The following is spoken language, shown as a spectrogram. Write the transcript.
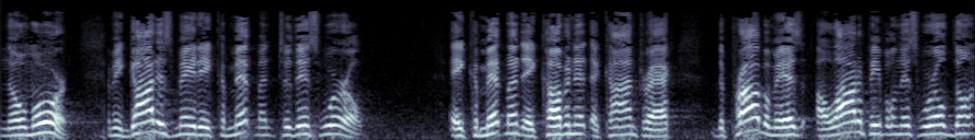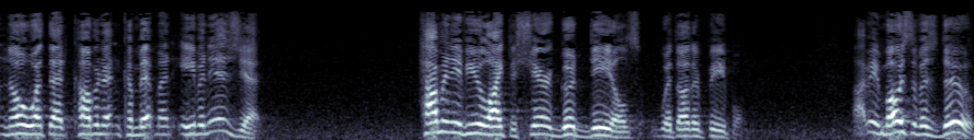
no more. I mean, God has made a commitment to this world a commitment, a covenant, a contract. The problem is a lot of people in this world don't know what that covenant and commitment even is yet. How many of you like to share good deals with other people? I mean, most of us do.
